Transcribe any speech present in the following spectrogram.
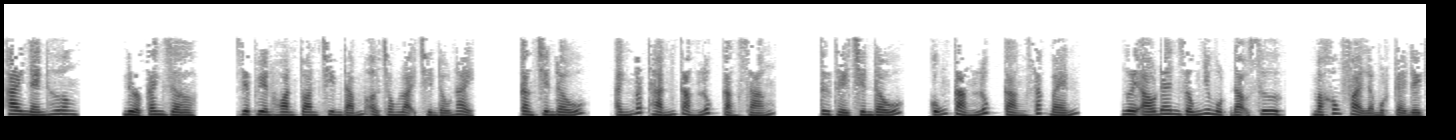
hai nén hương, nửa canh giờ, Diệp Huyền hoàn toàn chìm đắm ở trong loại chiến đấu này. Càng chiến đấu, ánh mắt hắn càng lúc càng sáng. Tư thế chiến đấu cũng càng lúc càng sắc bén. Người áo đen giống như một đạo sư, mà không phải là một kẻ địch,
